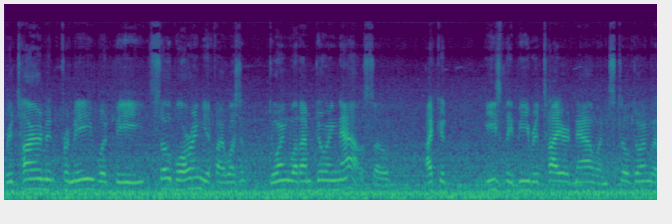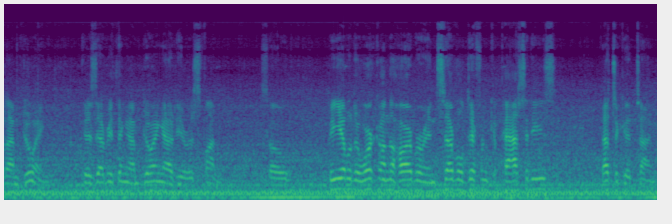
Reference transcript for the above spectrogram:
Retirement for me would be so boring if I wasn't doing what I'm doing now. So I could easily be retired now and still doing what I'm doing because everything I'm doing out here is fun. So being able to work on the harbor in several different capacities, that's a good time.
